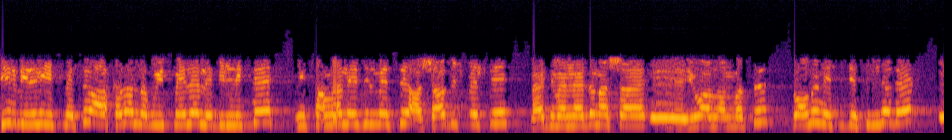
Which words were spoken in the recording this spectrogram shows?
birbirini itmesi ve arkadan da bu itmelerle birlikte insanların ezilmesi, aşağı düşmesi, merdivenlerden aşağı e, yuvarlanması ve onun neticesinde de e,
